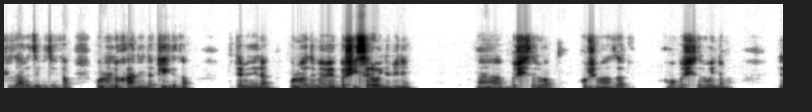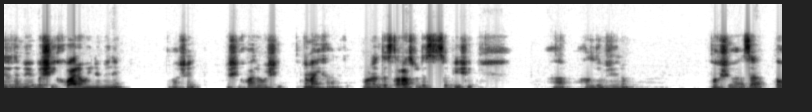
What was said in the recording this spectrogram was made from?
کردارە جێبجێکەم بۆ لەو خانەیەدا کلیک دەکەم دەمە ئێرە بۆ دەمەوێت بەشی سەرەوەی نەمێنێ ئاها بەشی سەرەوە ئەو شێوازە ئەوە بەشی سەرەوەی نەما لێرە دەمەوێت بەشی خوارەوەی نەمێنێ باشەی بەشی خوارەوەشی نمای خانەکە بۆنە دەستە ڕاست و دەست سەپیشی هەڵی دەبژێنم بۆ شێوازە ئەو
